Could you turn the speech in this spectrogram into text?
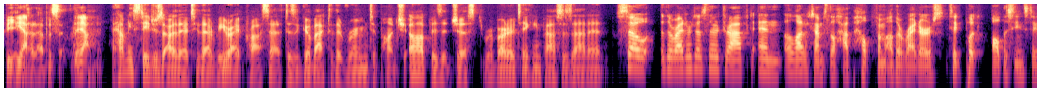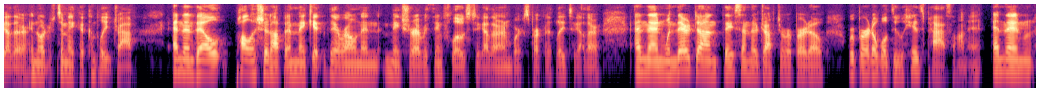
be in Yeah. that episode. yeah. How many stages are there to that rewrite process? Does it go back to the room to punch up? Is it just Roberto taking passes at it? So the writer does their draft, and a lot of times they'll have help from other writers to put all the scenes together in order to make a complete draft. And then they'll polish it up and make it their own and make sure everything flows together and works perfectly together. And then when they're done, they send their draft to Roberto. Roberto will do his pass on it. And then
